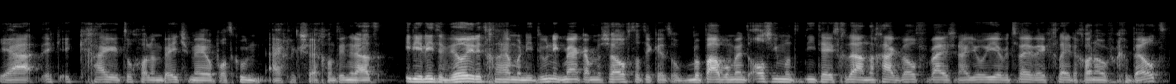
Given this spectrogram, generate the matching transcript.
Ja, ik, ik ga hier toch wel een beetje mee op wat Koen eigenlijk zegt. Want inderdaad, idealiter wil je dit gewoon helemaal niet doen. Ik merk aan mezelf dat ik het op een bepaald moment, als iemand het niet heeft gedaan, dan ga ik wel verwijzen naar, joh, hier hebben we twee weken geleden gewoon over gebeld.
